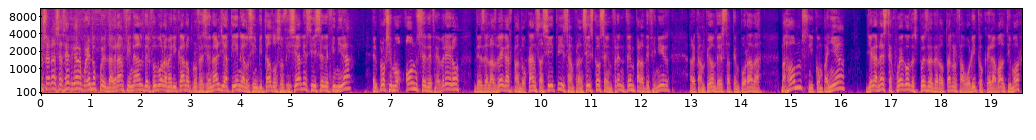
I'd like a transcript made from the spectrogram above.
Muchas gracias Edgar. Bueno, pues la gran final del fútbol americano profesional ya tiene a los invitados oficiales y se definirá el próximo 11 de febrero desde Las Vegas cuando Kansas City y San Francisco se enfrenten para definir al campeón de esta temporada. Mahomes y compañía llegan a este juego después de derrotar al favorito que era Baltimore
